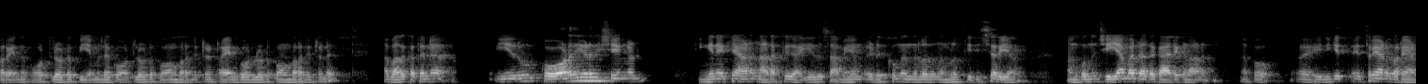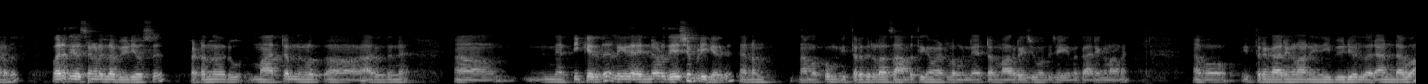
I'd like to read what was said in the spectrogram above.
പറയുന്ന കോർട്ടിലോട്ട് പി എമ്മിലെ കോർട്ടിലോട്ട് പോകാൻ പറഞ്ഞിട്ടുണ്ട് ട്രയൽ കോർട്ടിലോട്ട് പോകാൻ പറഞ്ഞിട്ടുണ്ട്. അപ്പൊ അതൊക്കെ തന്നെ ഈ ഒരു കോടതിയുടെ വിഷയങ്ങൾ ഇങ്ങനെയൊക്കെയാണ് നടക്കുക. ഈ ഒരു സമയം എടുക്കും എന്നുള്ളത് നമ്മൾ തിരിച്ചറിയണം. നമുക്കൊന്നും ചെയ്യാൻ പറ്റാത്ത കാര്യങ്ങളാണ്. അപ്പോൾ എനിക്ക് എത്രയാണ് പറയാനുള്ളത്? വരും ദിവസങ്ങളിലുള്ള വീഡിയോസ് പെട്ടെന്ന് ഒരു മാറ്റം നിങ്ങൾ ആരും തന്നെ ഞെട്ടിക്കരുത് അല്ലെങ്കിൽ എന്നോട് ദേഷ്യം പിടിക്കരുത്. കാരണം നമുക്കും ഇത്തരത്തിലുള്ള സാമ്പത്തികമായിട്ടുള്ള മുന്നേറ്റം ആഗ്രഹിച്ചുകൊണ്ട് ചെയ്യുന്ന കാര്യങ്ങളാണ്. അപ്പോൾ ഇത്തരം കാര്യങ്ങളാണ് ഇനി വീഡിയോയിൽ വരാനുണ്ടാവുക.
